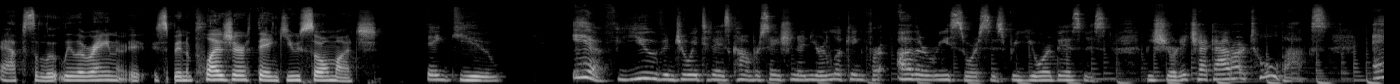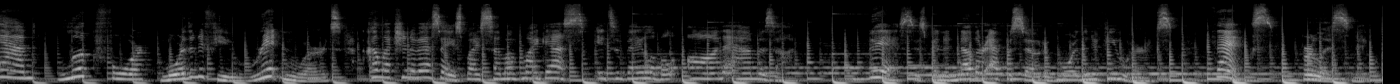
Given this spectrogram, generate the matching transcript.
Absolutely, Lorraine. It's been a pleasure. Thank you so much. Thank you. If you've enjoyed today's conversation and you're looking for other resources for your business, be sure to check out our toolbox and look for More Than a Few Written Words, a collection of essays by some of my guests. It's available on Amazon. This has been another episode of More Than a Few Words. Thanks for listening.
